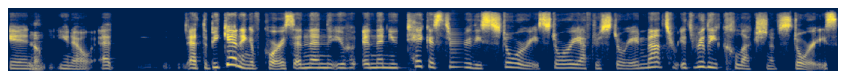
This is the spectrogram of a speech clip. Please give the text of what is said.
in Yeah. you know at at the beginning of course and then you and then you take us through these stories story after story and that's it's really a collection of stories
